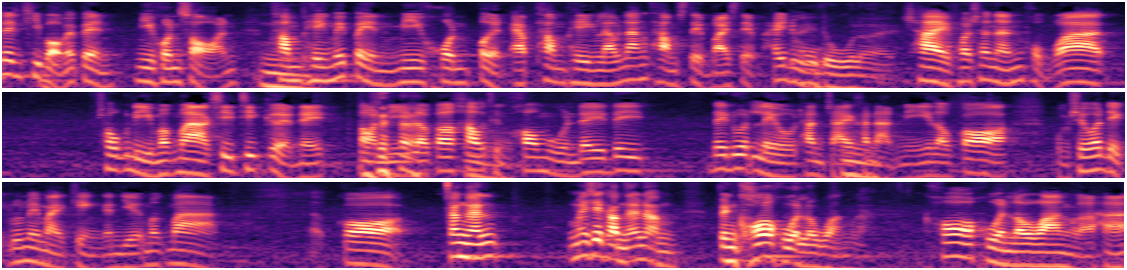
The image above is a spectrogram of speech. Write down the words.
เล่นคีย์บอร์ดไม่เป็น มีคนสอนอืมทำเพลงไม่เป็น มีคนเปิดแอปทำเพลงแล้วนั่งทำสเต็ป by สเต็ปให้ดูให้ดูเลย ใช่ เพราะฉะนั้นผมว่า โชคดีมาก ๆ ที่ที่เกิดในตอนนี้ แล้วก็เข้าถึงข้อมูลได้ได้ได้รวดเร็วทันใจอืมขนาดนี้ แล้วก็ผมเชื่อว่าเด็กรุ่นใหม่ ๆ เก่งกันเยอะมากๆแล้วก็ถ้างั้นไม่ใช่คำแนะนำเป็นข้อควรระวังล่ะ ข้อควรระวังเหรอฮะ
